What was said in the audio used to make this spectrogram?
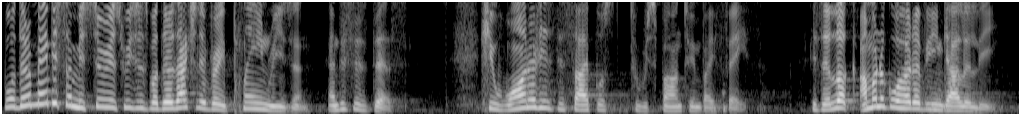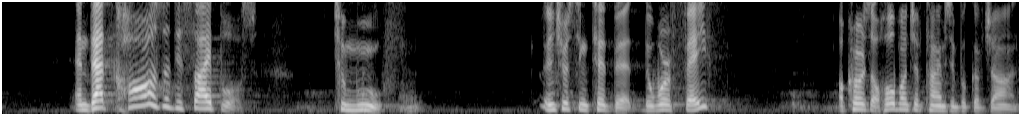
Well, there may be some mysterious reasons, but there's actually a very plain reason, and this is this. He wanted his disciples to respond to him by faith. He said, Look, I'm going to go ahead of you in Galilee. And that caused the disciples to move. Interesting tidbit the word faith occurs a whole bunch of times in book of John,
